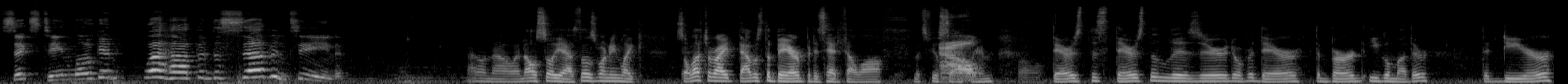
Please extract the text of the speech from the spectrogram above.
16, Logan? What happened to 17? I don't know. And also, yeah, so those wondering like, so left to right, that was the bear, but his head fell off. Let's feel sorry for him. There's this. There's the lizard over there. The bird, eagle mother, the deer,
